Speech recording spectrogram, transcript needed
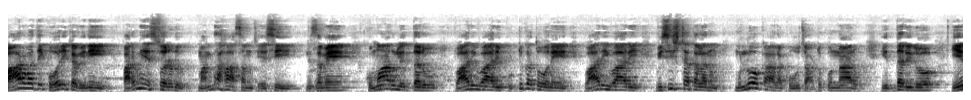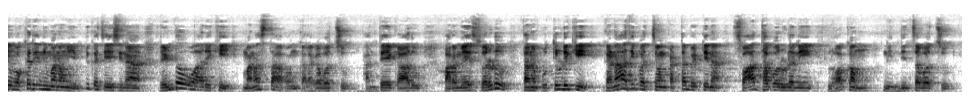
పార్వతి కోరిక విని పరమేశ్వరుడు మందహాసం చేసి నిజమే కుమారులిద్దరూ వారి వారి పుట్టుకతోనే వారి వారి విశిష్టతలను ముల్లోకాలకు చాటుకున్నారు. ఇద్దరిలో ఏ ఒకరిని మనం ఎంపిక చేసినా రెండో వారికి మనస్తాపం కలగవచ్చు. అంతేకాదు పరమేశ్వరుడు తన పుత్రుడికి గణాధిపత్యం కట్టబెట్టిన స్వార్థపరుడని లోకం నిందించవచ్చు.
